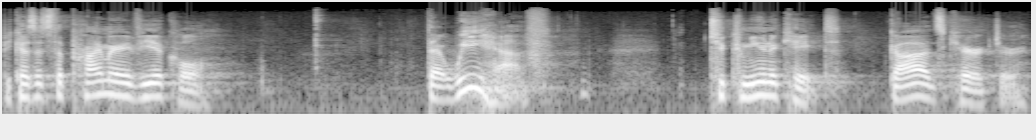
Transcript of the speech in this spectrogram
Because it's the primary vehicle that we have to communicate God's character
